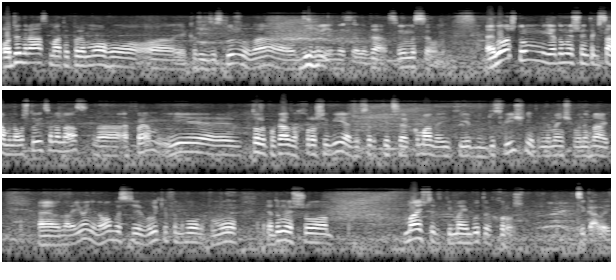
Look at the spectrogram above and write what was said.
один раз мати перемогу, е, як кажуть, заслужену, да, в ігрі. Своїми силами. Да, своїми силами. Е, Ну а штурм, я думаю, що він так само налаштується на нас, на FM, і е, теж показує хороший бій, адже все-таки це команда, які досвідчені, тим не менше вони грають на районі, на області, великий футбол. Тому я думаю, що матч все-таки має бути хороший. Цікавий.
